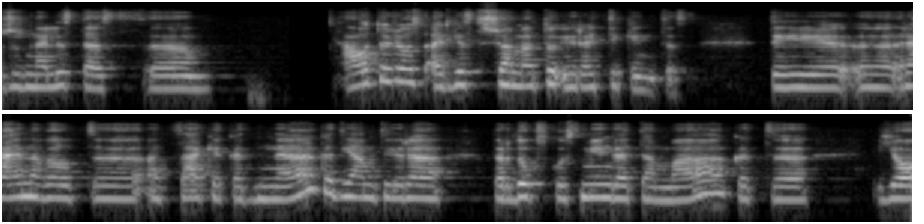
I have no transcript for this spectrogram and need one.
žurnalistas e, autoriaus, ar jis šiuo metu yra tikintis. Tai e, Reinavelt e, atsakė, kad ne, kad jam tai yra per daug skausminga tema, kad e, jo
